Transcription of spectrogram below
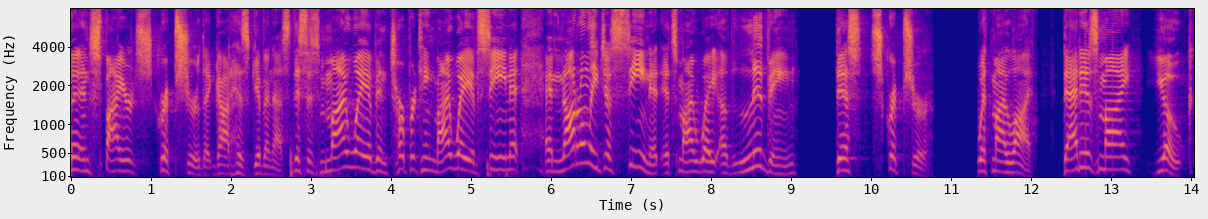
the inspired scripture that God has given us. This is my way of interpreting, my way of seeing it. And not only just seeing it, it's my way of living this scripture with my life. That is my yoke,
